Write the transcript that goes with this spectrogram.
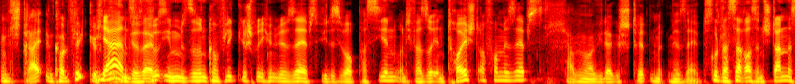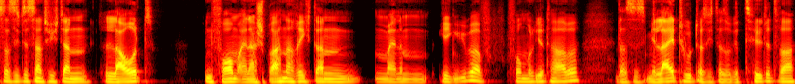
Ein Streit, ein Konfliktgespräch ja, mit dir so, selbst. in so ein Konfliktgespräch mit mir selbst, wie das überhaupt passieren und ich war so enttäuscht auch von mir selbst. Ich habe mal wieder gestritten mit mir selbst. Gut, was daraus entstanden ist, dass ich das natürlich dann laut in Form einer Sprachnachricht dann meinem Gegenüber formuliert habe, dass es mir leid tut, dass ich da so getiltet war.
